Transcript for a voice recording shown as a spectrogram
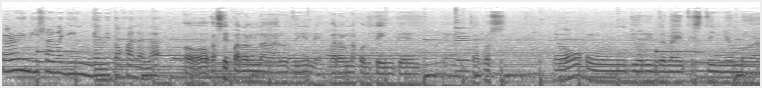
Pero hindi siya naging ganito kalala. Oo, kasi parang na, ano din yun eh, parang na-contain din. Yan. Tapos, Ewan ko kung during the 90s din yung mga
